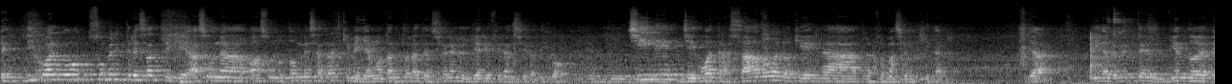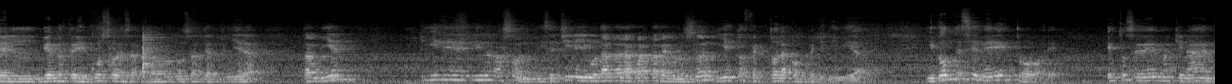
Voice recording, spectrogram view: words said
eh, dijo algo súper interesante que hace, una, hace unos dos meses atrás que me llamó tanto la atención en el diario financiero. Dijo, Chile llegó atrasado a lo que es la transformación digital. ¿Ya? y de repente viendo, el, viendo este discurso de don Sebastián Piñera, también tiene, razón. Dice Chile llegó tarde a la cuarta revolución y esto afectó la competitividad. ¿Y dónde se ve esto? Esto se ve más que nada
